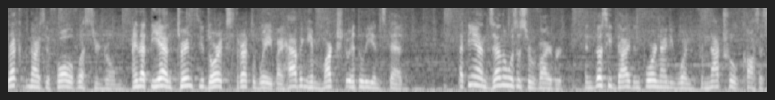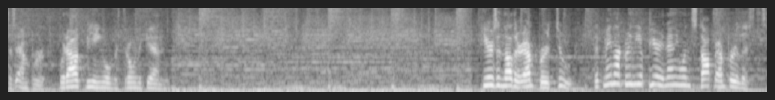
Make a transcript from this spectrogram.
recognized the fall of Western Rome, and at the end turned Theodoric's threat away by having him march to Italy instead. At the end, Zeno was a survivor, and thus he died in 491 from natural causes as emperor, without being overthrown again. Here's another emperor too, that may not really appear in anyone's top emperor lists.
